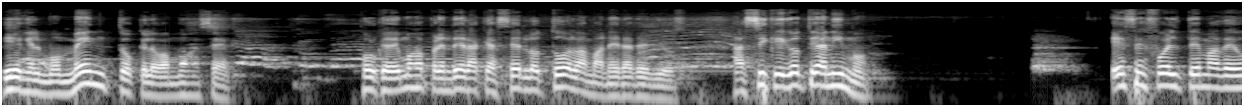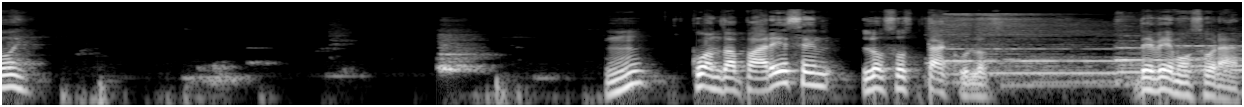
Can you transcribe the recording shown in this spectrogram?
y en el momento que lo vamos a hacer. Porque debemos aprender a que hacerlo toda la manera de Dios. Así que yo te animo. Ese fue el tema de hoy. ¿Mm? Cuando aparecen los obstáculos, debemos orar.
